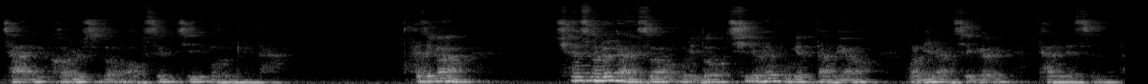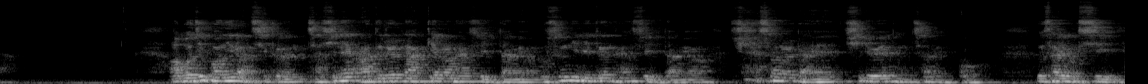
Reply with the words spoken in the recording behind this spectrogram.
잘 걸을 수도 없을지 모릅니다. 하지만 최선을 다해서 우리도 치료해 보겠다며 버니라 측을 달랬습니다. 아버지 버니라 측은 자신의 아들을 낫게만 할 수 있다며 무슨 일이든 할 수 있다며 최선을 다해 치료에 동참했고 의사 역시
